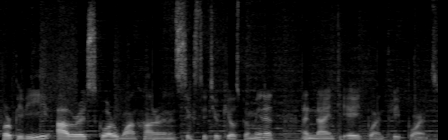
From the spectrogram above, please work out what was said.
For PvE, average score 162 kills per minute and 98.3 points.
